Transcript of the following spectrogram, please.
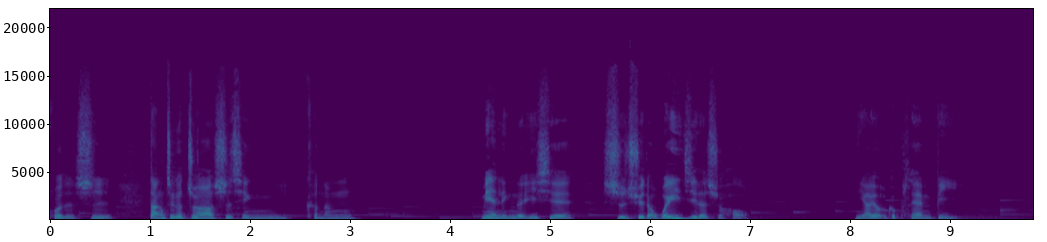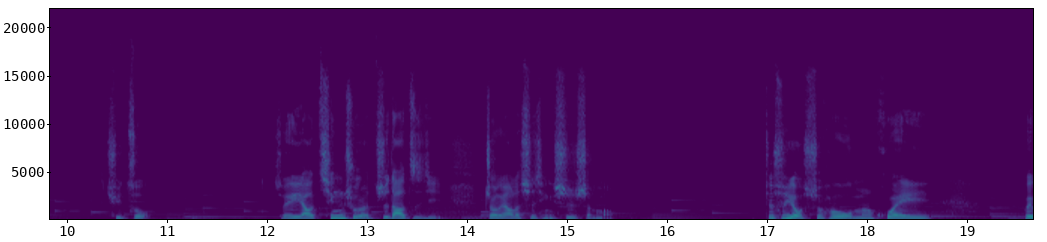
或者是当这个重要事情可能面临着一些失去的危机的时候，你要有一个 Plan B 去做。所以要清楚的知道自己重要的事情是什么。就是有时候我们会会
